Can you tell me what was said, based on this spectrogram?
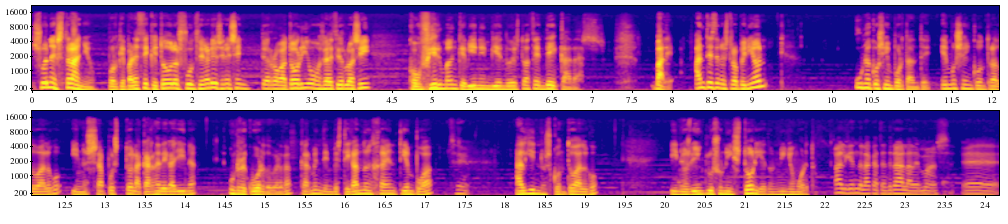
suena extraño, porque parece que todos los funcionarios en ese interrogatorio, vamos a decirlo así, confirman que vienen viendo esto hace décadas. Vale, antes de nuestra opinión, una cosa importante. Hemos encontrado algo y nos ha puesto la carne de gallina, un recuerdo, ¿verdad, Carmen? De investigando en Jaén tiempo A. Sí. Alguien nos contó algo y nos dio incluso una historia de un niño muerto. Alguien de la catedral, además. Eh,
